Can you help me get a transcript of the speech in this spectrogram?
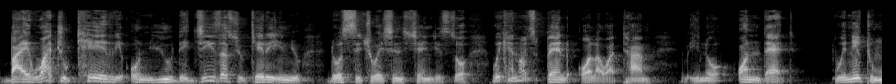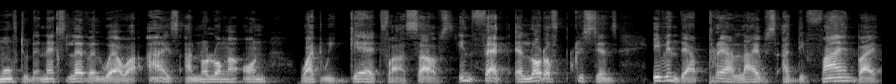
by what you carry on you the Jesus you carry in you those situations changes so we cannot spend all our time you know on that we need to move to the next level where our eyes are no longer on what we get for ourselves in fact a lot of Christians Even their prayer lives are defined by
